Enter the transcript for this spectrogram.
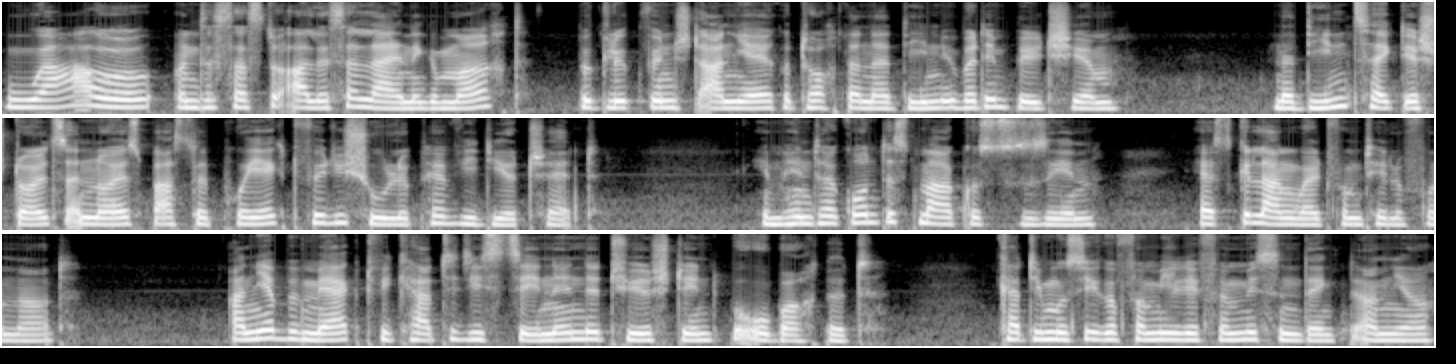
Wow, und das hast du alles alleine gemacht? Beglückwünscht Anja ihre Tochter Nadine über den Bildschirm. Nadine zeigt ihr stolz ein neues Bastelprojekt für die Schule per Videochat. Im Hintergrund ist Markus zu sehen. Er ist gelangweilt vom Telefonat. Anja bemerkt, wie Kathi die Szene in der Tür stehend beobachtet. Kathi muss ihre Familie vermissen, denkt Anja.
